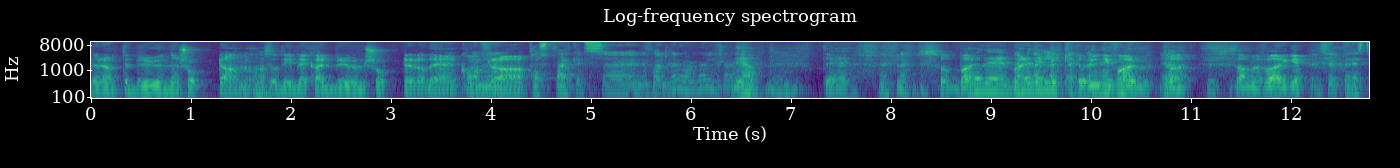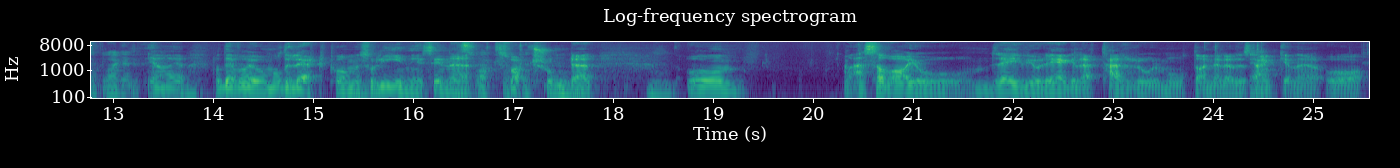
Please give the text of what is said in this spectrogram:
berømte brune skjortene. Altså, de ble kalt brunskjorter, og det kom fra Postverkets eh, uniformer, var det vel? tror jeg? Ja. Det, så bare det, bare det likt og uniformt og samme farge. Kjøpte restopplaget. Ja, ja. Og det var jo modellert på Mussolini sine Svartskjorter. svartskjorter. Og og SA var jo, drev jo regelrett terror mot annerledestenkende. Og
